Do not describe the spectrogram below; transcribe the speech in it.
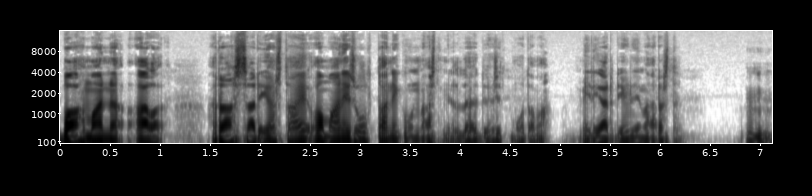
Bahman al Rassadi jostain Omani sulttaanikunnasta, millä löytyy sitten muutama miljardi ylimääräistä. Mm.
